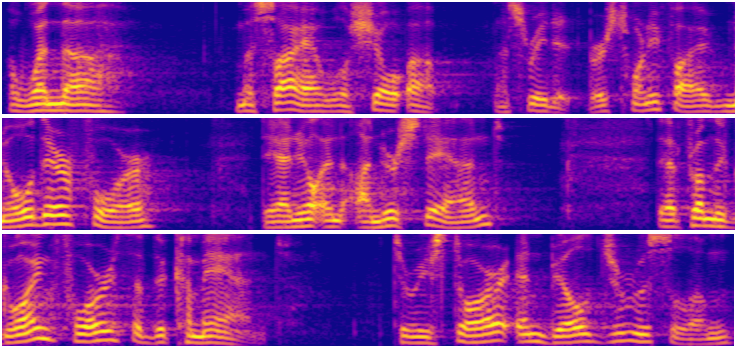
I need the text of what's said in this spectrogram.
when the Messiah will show up. Let's read it. Verse 25 Know therefore, Daniel, and understand that from the going forth of the command to restore and build Jerusalem,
